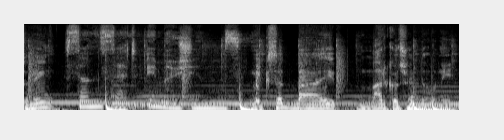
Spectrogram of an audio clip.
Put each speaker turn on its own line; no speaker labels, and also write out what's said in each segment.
Listening
Sunset Emotions.
mixed by Marco Celloni,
